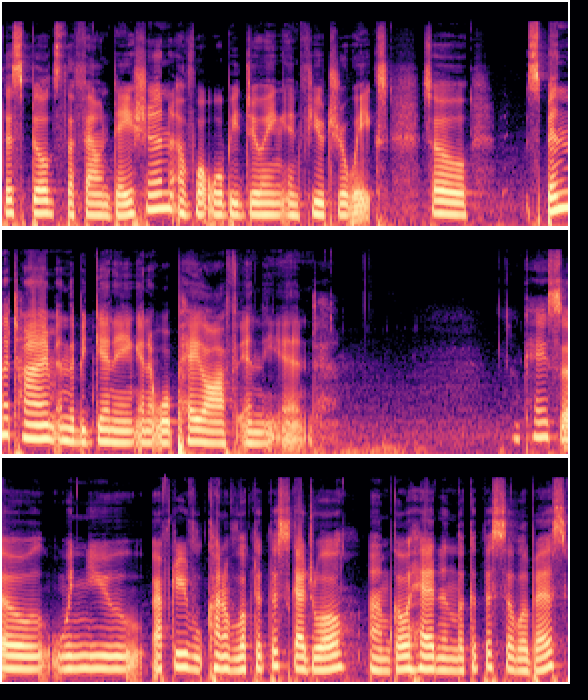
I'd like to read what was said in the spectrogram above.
This builds the foundation of what we'll be doing in future weeks. So spend the time in the beginning and it will pay off in the end. Okay, so when you, after you've kind of looked at the schedule, um, go ahead and look at the syllabus.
